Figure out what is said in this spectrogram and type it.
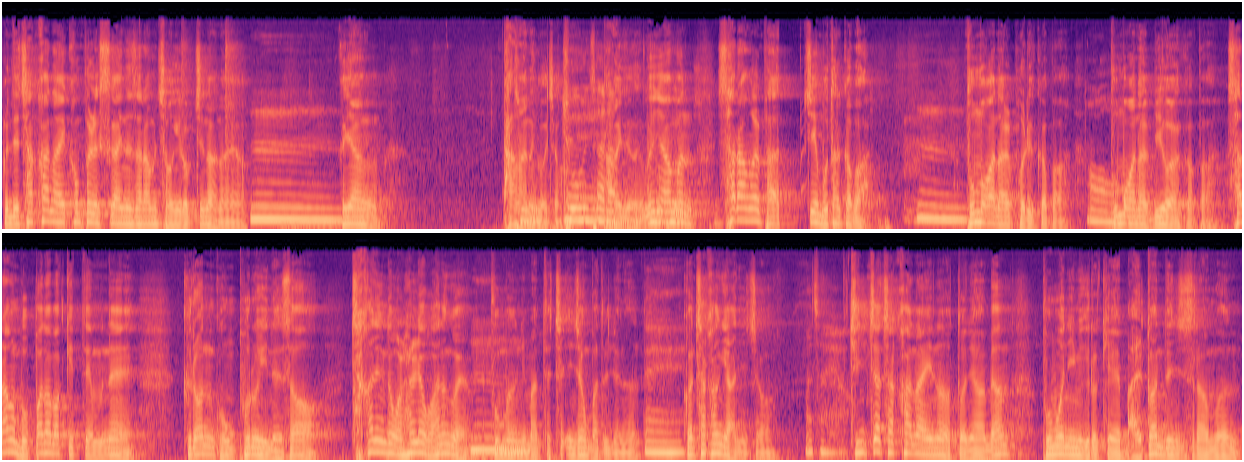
근데 착한 아이 컴플렉스가 있는 사람은 정의롭진 않아요. 음. 그냥 당하는 거죠. 좋은 사람. 당하죠. 왜냐하면 사랑을 받지 못할까봐. 부모가 날 버릴까봐. 어. 부모가 날 미워할까봐. 사랑을 못 받아봤기 때문에 그런 공포로 인해서 착한 행동을 하려고 하는 거예요. 부모님한테 차- 인정받으려는. 음. 네. 그건 착한 게 아니죠. 맞아요. 진짜 착한 아이는 어떠냐면 부모님이 그렇게 말도 안 되는 짓을 하면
